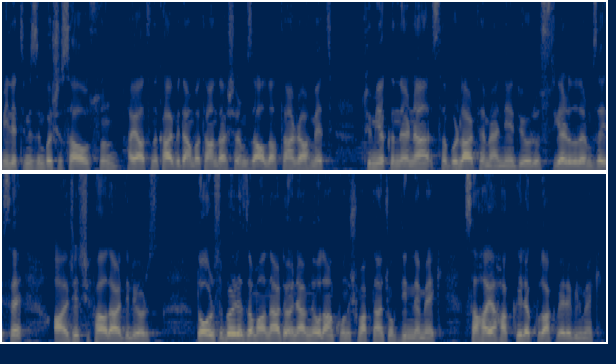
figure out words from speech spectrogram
Milletimizin başı sağ olsun. Hayatını kaybeden vatandaşlarımıza Allah'tan rahmet, tüm yakınlarına sabırlar temenni ediyoruz. Yaralılarımıza ise acil şifalar diliyoruz. Doğrusu böyle zamanlarda önemli olan konuşmaktan çok dinlemek, sahaya hakkıyla kulak verebilmek.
